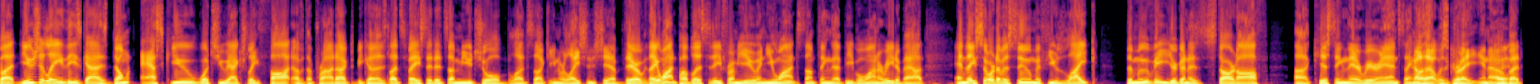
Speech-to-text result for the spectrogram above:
But usually these guys don't ask you what you actually thought of the product because let's face it, it's a mutual blood sucking relationship. They they want publicity from you, and you want something that people want to read about. And they sort of assume if you like the movie, you're going to start off uh, kissing their rear end, saying, "Oh, that was great," you know. Right. But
